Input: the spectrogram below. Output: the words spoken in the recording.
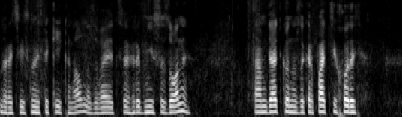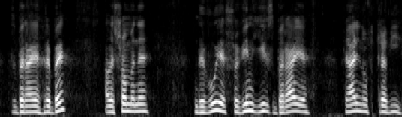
До речі, існує такий канал, називається Грибні сезони. Там дядько на Закарпатті ходить, збирає гриби, але що мене дивує, що він їх збирає реально в траві.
